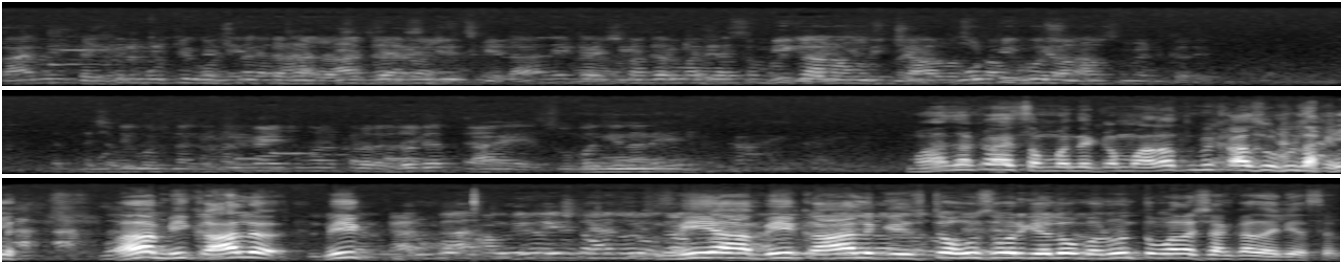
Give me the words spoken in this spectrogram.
काय माहिती? काहीतरी मोठी घोषणा त्यांनी करणार. आज आहे. रिलीज केला आणि काय ट्विटरमध्ये असं बिग अनाउन्समेंट मोठी घोषणा. अनाउन्समेंट करेल. मोठी घोषणा करणार. काही आहे. तुम्हाला बरं, कळलं जाऊ द्यात. काय सोबत येणार आहे? माझा काय संबंध आहे? का मला तुम्ही का जोडू लागले? हा मी काल मी मी मी काल गेस्ट हाऊसवर गेलो म्हणून तुम्हाला शंका झाली असेल.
